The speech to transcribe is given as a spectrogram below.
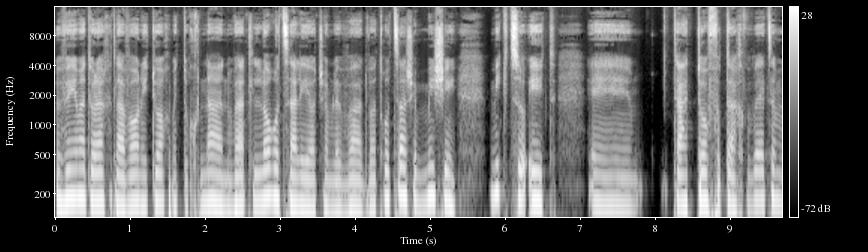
ואם את הולכת לעבור ניתוח מתוכנן ואת לא רוצה להיות שם לבד, ואת רוצה שמישהי מקצועית אה, תעטוף אותך ובעצם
